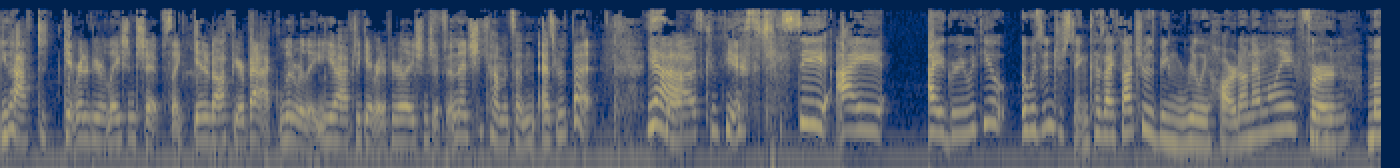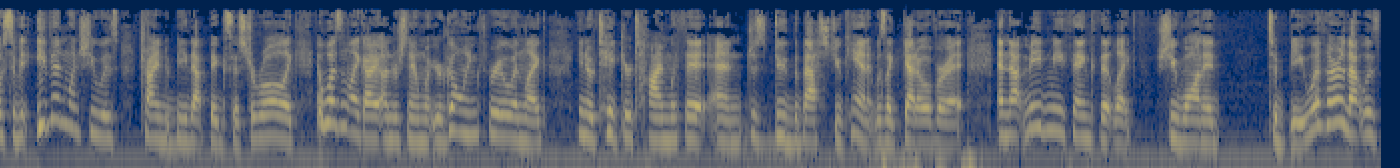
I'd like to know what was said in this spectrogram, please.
you have to get rid of your relationships, like get it off your back. Literally, you have to get rid of your relationships. And then she comments on Ezra's butt. Yeah. So I was confused. See, I I agree with you. It was interesting because I thought she was being really hard on Emily for mm-hmm. most of it. Even when she was trying to be that big sister role, like it wasn't like I understand what you're going through and like you know take your time with it and just do the best you can. It was like get over it, and that made me think that like she wanted to be with her. That was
